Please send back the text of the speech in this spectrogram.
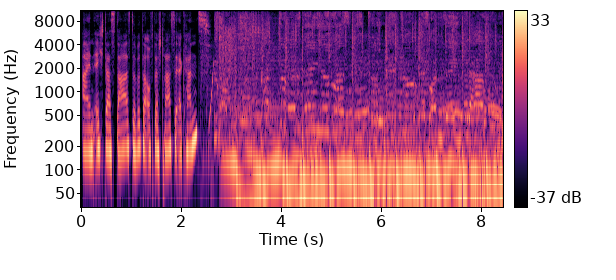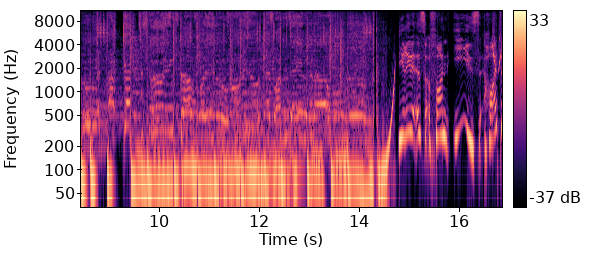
ein echter Star ist. Da wird er auf der Straße erkannt. Die Rede ist von Is. Heute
